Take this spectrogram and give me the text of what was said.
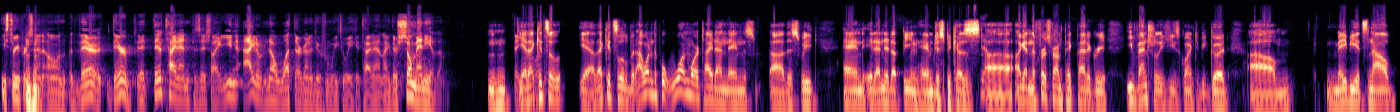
He's 3 percent mm-hmm. owned, but their their their tight end position, like you, know, I don't know what they're going to do from week to week at tight end. Like there's so many of them. Mm-hmm. That yeah, that gets a yeah, that gets a little bit. I wanted to put one more tight end name this uh, this week, and it ended up being him just because yeah. uh, again the first round pick pedigree. Eventually, he's going to be good. Um, maybe it's now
